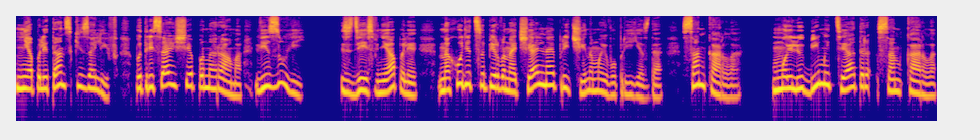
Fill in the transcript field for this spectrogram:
Неаполитанский залив, потрясающая панорама, Везувий. Здесь, в Неаполе, находится первоначальная причина моего приезда — Сан-Карло. Мой любимый театр Сан-Карло,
